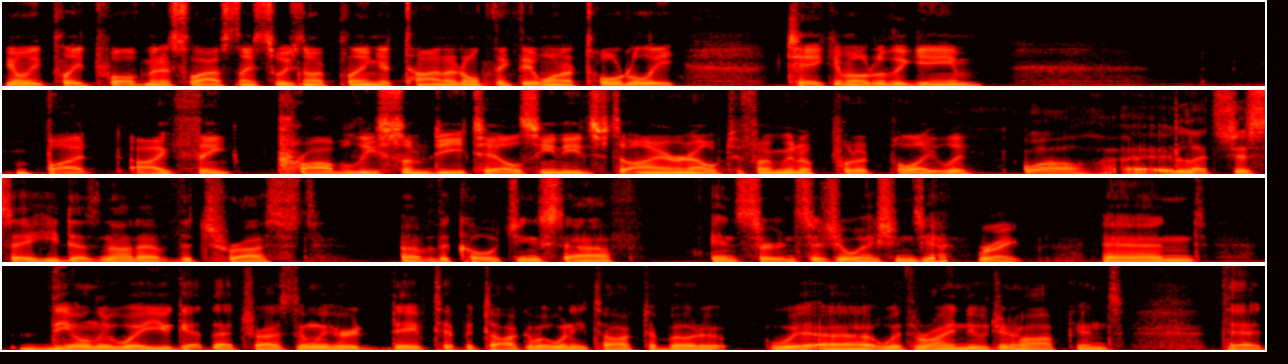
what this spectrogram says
He only played 12 minutes last night, so he's not playing a ton. I don't think they want to totally take him out of the game. But I think probably some details he needs to iron out, if I'm going to put it politely. Well, uh, let's just say he does not have the trust of the coaching staff in certain situations yet. Right. And the only way you get that trust, and we heard Dave Tippett talk about when he talked about it with, uh, with Ryan Nugent Hopkins, that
